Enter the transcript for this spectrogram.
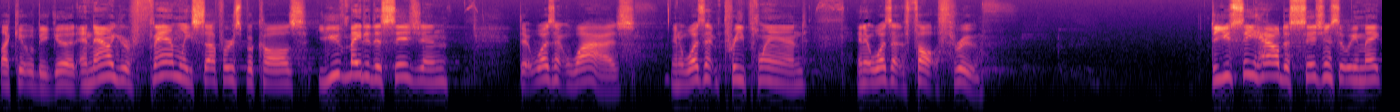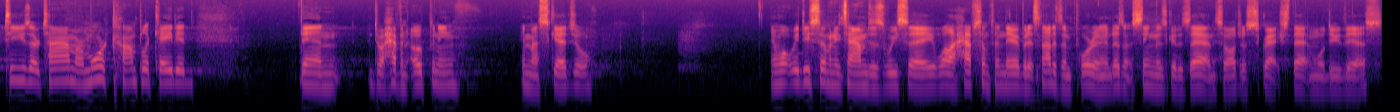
like it would be good. And now your family suffers because you've made a decision that wasn't wise, and it wasn't pre planned, and it wasn't thought through. Do you see how decisions that we make to use our time are more complicated than do I have an opening in my schedule? And what we do so many times is we say, well, I have something there, but it's not as important. It doesn't seem as good as that. And so I'll just scratch that and we'll do this.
